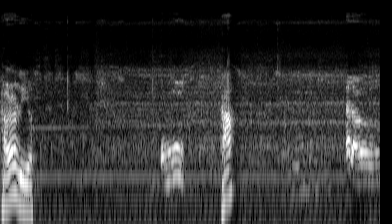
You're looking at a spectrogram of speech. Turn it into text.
How old are you? Huh? Hello.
